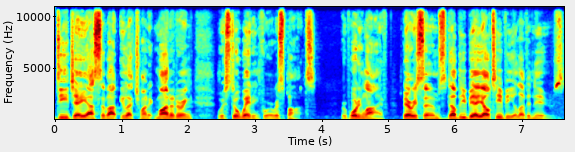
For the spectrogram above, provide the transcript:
DJS about electronic monitoring. We're still waiting for a response. Reporting live, Barry Simms, WBAL TV 11 News.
